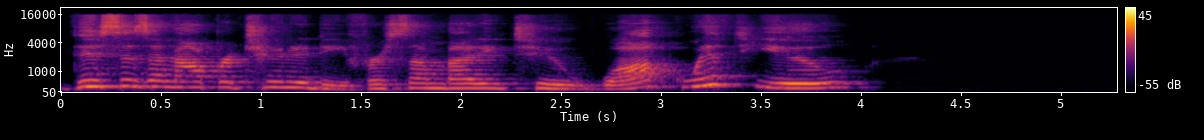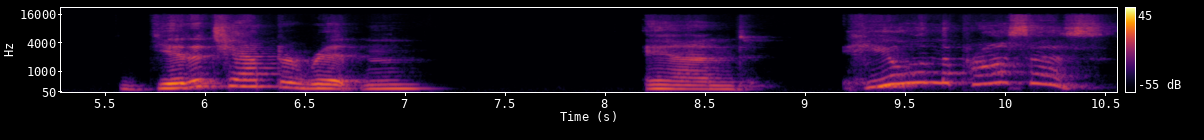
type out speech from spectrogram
this is an opportunity for somebody to walk with you, get a chapter written, and heal in the process.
